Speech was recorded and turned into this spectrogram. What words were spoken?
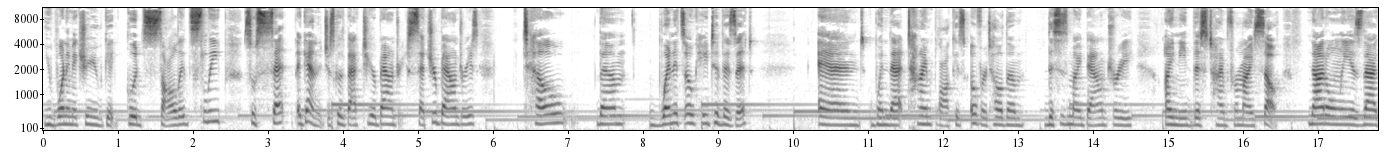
you want to make sure you get good solid sleep. So set again, it just goes back to your boundaries. Set your boundaries. Tell them when it's okay to visit and when that time block is over. Tell them this is my boundary. I need this time for myself. Not only is that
